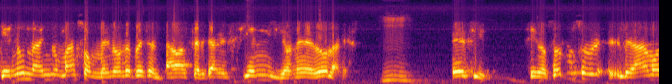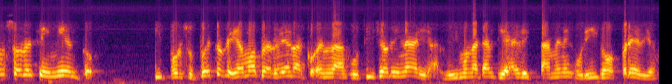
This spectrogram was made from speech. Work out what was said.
que en un año más o menos representaba cerca de 100 millones de dólares. Mm. Es decir, si nosotros sobre- le damos el sobreseimiento, y por supuesto que íbamos a perder en la, en la justicia ordinaria, vimos una cantidad de dictámenes jurídicos previos,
